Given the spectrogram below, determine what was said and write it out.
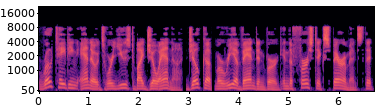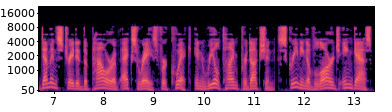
Rotating anodes were used by Joanna Joka Maria Vandenberg in the first experiments that demonstrated the power of X-rays for quick in real-time production screening of large InGaAsP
